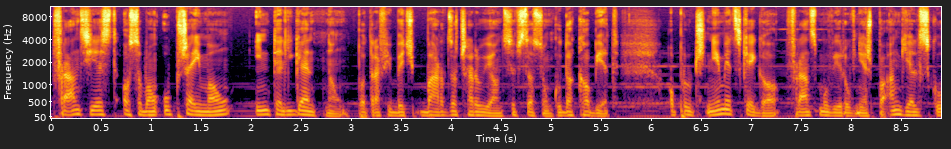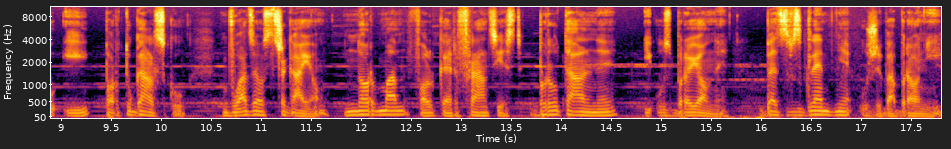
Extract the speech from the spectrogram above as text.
Franz jest osobą uprzejmą, inteligentną, potrafi być bardzo czarujący w stosunku do kobiet. Oprócz niemieckiego, Franz mówi również po angielsku i portugalsku. Władze ostrzegają: Norman Volker Franz jest brutalny i uzbrojony bezwzględnie używa broni.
